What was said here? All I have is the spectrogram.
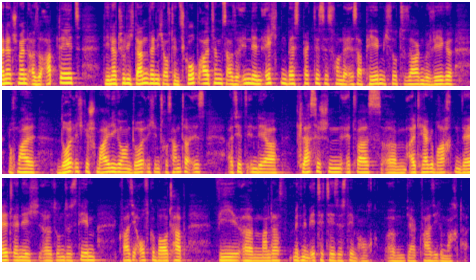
Management, also Updates, die natürlich dann, wenn ich auf den Scope-Items, also in den echten Best Practices von der SAP mich sozusagen bewege, nochmal deutlich geschmeidiger und deutlich interessanter ist, als jetzt in der klassischen, etwas ähm, althergebrachten Welt, wenn ich äh, so ein System quasi aufgebaut habe, wie ähm, man das mit einem ECC-System auch ähm, ja quasi gemacht hat.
